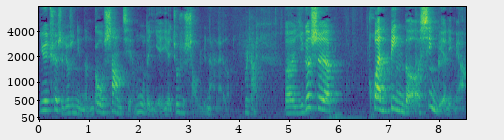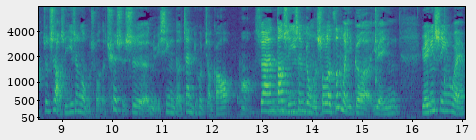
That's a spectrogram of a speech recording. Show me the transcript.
因为确实就是你能够上节目的爷爷就是少于奶奶的。为啥？呃，一个是患病的性别里面啊，就至少是医生跟我们说的，确实是女性的占比会比较高。哦、虽然当时医生跟我们说了这么一个原因，原因是因为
